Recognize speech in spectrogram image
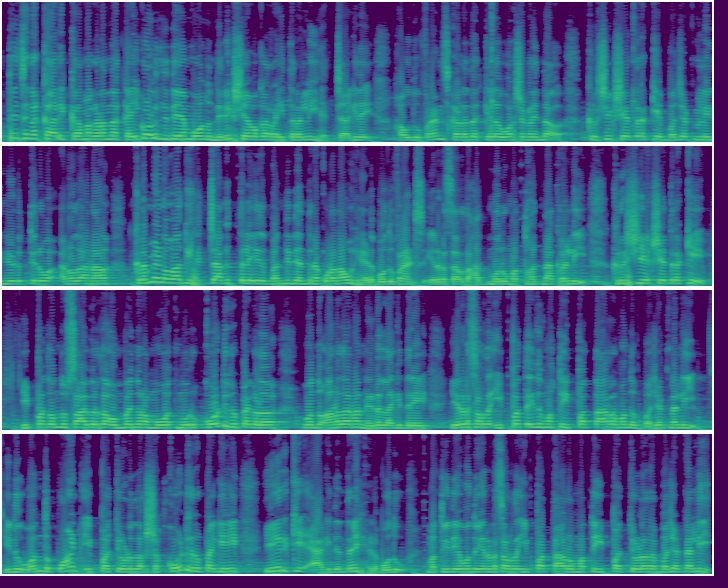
ಉತ್ತೇಜನಕಾರಿ ಕ್ರಮಗಳನ್ನು ಕೈಗೊಳ್ಳಲಿದೆ ಎಂಬ ಒಂದು ನಿರೀಕ್ಷೆ ಯಾವಾಗ ರೈತರಲ್ಲಿ ಹೆಚ್ಚಾಗಿದೆ. ಹೌದು ಫ್ರೆಂಡ್ಸ್ ಕಳೆದ ಕೆಲವು ವರ್ಷಗಳಿಂದ ಕೃಷಿ ಕ್ಷೇತ್ರಕ್ಕೆ ಬಜೆಟ್ನಲ್ಲಿ ನೀಡುತ್ತಿರುವ ಅನುದಾನ ಕ್ರಮೇಣವಾಗಿ ಹೆಚ್ಚಾಗುತ್ತಲೇ ಬಂದಿದೆ ಅಂತ ಕೂಡ ನಾವು ಹೇಳ್ಬೋದು ಫ್ರೆಂಡ್ಸ್ ಎರಡು ಸಾವಿರದ ಹದಿಮೂರು ಮತ್ತು ಹದಿನಾಲ್ಕರಲ್ಲಿ ಕೃಷಿಯ ಕ್ಷೇತ್ರಕ್ಕೆ ಇಪ್ಪತ್ತೊಂದು ಸಾವಿರದ ಒಂಬೈನೂರ ಮೂವತ್ತ್ಮೂರು ಕೋಟಿ ರೂಪಾಯಿಗಳು ಒಂದು ಅನುದಾನ ನೀಡಲಾಗಿದ್ದರೆ ಎರಡು ಸಾವಿರದ ಇಪ್ಪತ್ತೈದು ಮತ್ತು ಇಪ್ಪತ್ತಾರರ ಒಂದು ಬಜೆಟ್ನಲ್ಲಿ ಇದು ಒಂದು ಪಾಯಿಂಟ್ ಇಪ್ಪತ್ತೇಳು ಲಕ್ಷ ಕೋಟಿ ರೂಪಾಯಿಗೆ ಏರಿಕೆ ಆಗಿದೆ ಅಂತಲೇ ಹೇಳ್ಬೋದು. ಮತ್ತು ಇದೇ ಒಂದು ಎರಡು ಸಾವಿರದ ಇಪ್ಪತ್ತಾರು ಮತ್ತು ಇಪ್ಪತ್ತೇಳರ ಬಜೆಟ್ನಲ್ಲಿ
